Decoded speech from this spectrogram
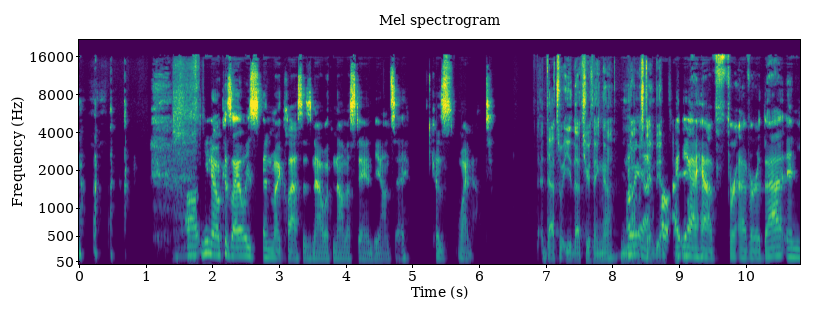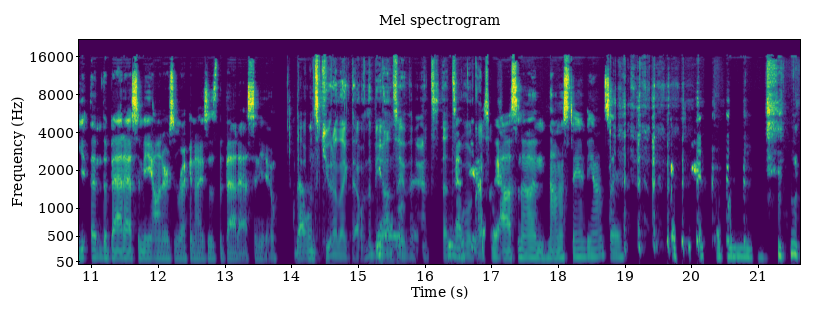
uh, you know, because I always end my classes now with Namaste and Beyonce. Because why not? That's what you. That's your thing now. Oh, yeah. Oh, I, yeah, I have forever. That and, you, and, the badass in me honors and recognizes the badass in you. That one's cute. I like that one. The Beyonce yeah. thing. That's that's yeah, a little aggressive. Asana and Namaste and Beyonce.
